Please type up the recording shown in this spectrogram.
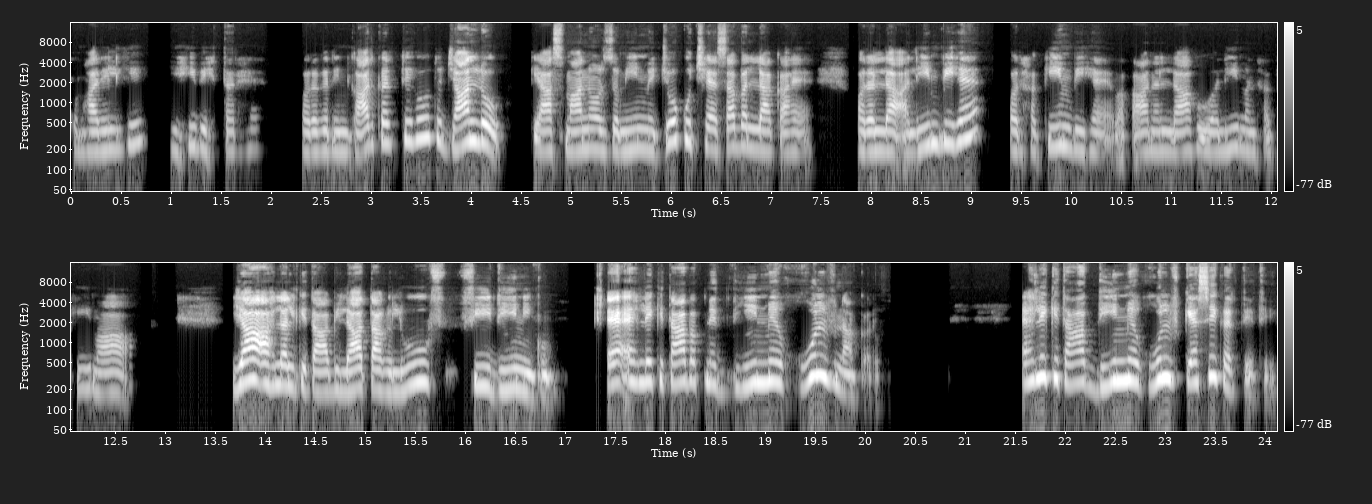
तुम्हारे लिए यही बेहतर है। और अगर इनकार करते हो तो जान लो कि आसमानों और ज़मीन में जो कुछ है, सब अल्लाह का है। और अल्लाह अलीम भी है और हकीम भी है। वकान अल्लाह अलीम हकीम। आ या अहलल किताब ला तगलू फ़ी दीनिकुम। ए अहले किताब, अपने दीन में गुल्व ना करो। अहले किताब दीन में गुल्व कैसे करते थे?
